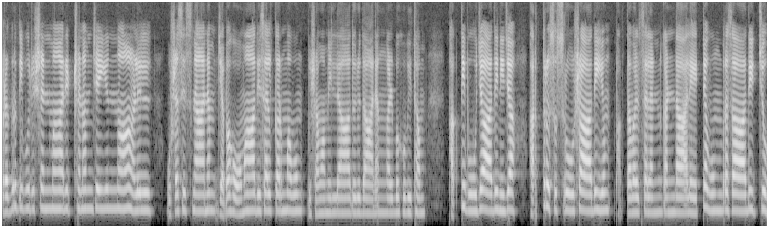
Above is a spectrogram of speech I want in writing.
പ്രകൃതി പുരുഷന്മാരിക്ഷണം ചെയ്യുന്ന ആളിൽ ഉഷസി സ്നാനം ജപഹോമാദി സൽക്കർമ്മവും വിഷമമില്ലാതൊരു ദാനങ്ങൾ ബഹുവിധം. ഭക്തിപൂജാതി നിജ ഭർത്തൃശുശ്രൂഷാദിയും ഭക്തവത്സലൻ കണ്ടാൽ ഏറ്റവും പ്രസാദിച്ചു.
